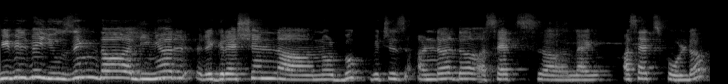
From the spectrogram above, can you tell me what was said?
We will be using the linear regression uh, notebook, which is under the assets uh, like assets folder.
